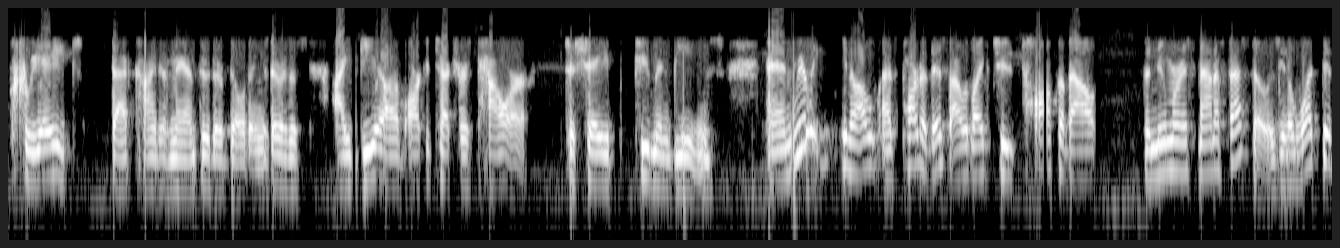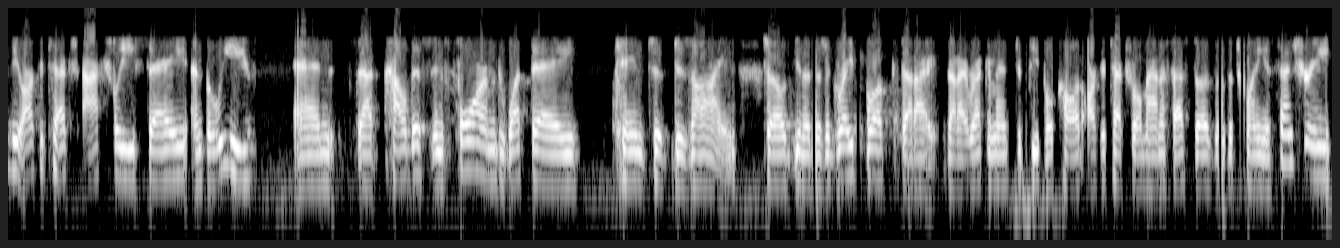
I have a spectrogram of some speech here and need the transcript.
create that kind of man through their buildings. There was this idea of architecture's power to shape human beings. And really, you know, as part of this, I would like to talk about the numerous manifestos. You know, what did the architects actually say and believe, and that how this informed what they came to design. So, you know, there's a great book that I that I recommend to people called Architectural Manifestos of the 20th Century,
